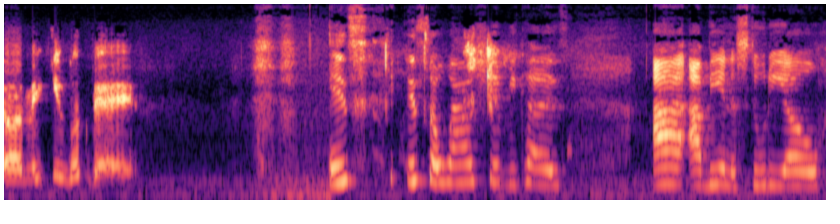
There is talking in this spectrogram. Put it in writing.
uh, make you look bad. It's it's a wild shit because I I be in the studio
